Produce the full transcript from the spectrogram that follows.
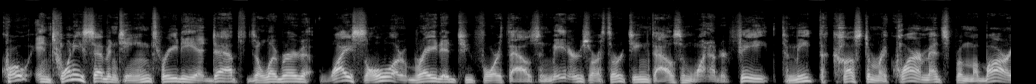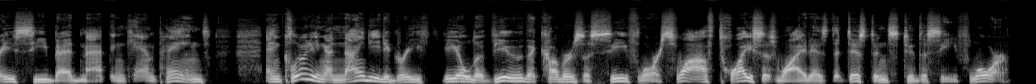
Quote, in 2017, 3D at Depth delivered WISSL rated to 4,000 meters or 13,100 feet to meet the custom requirements from MBARI's seabed mapping campaigns, including a 90 degree field of view that covers a seafloor swath twice as wide as the distance to the seafloor.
